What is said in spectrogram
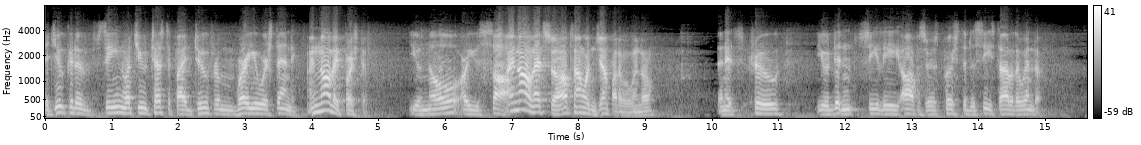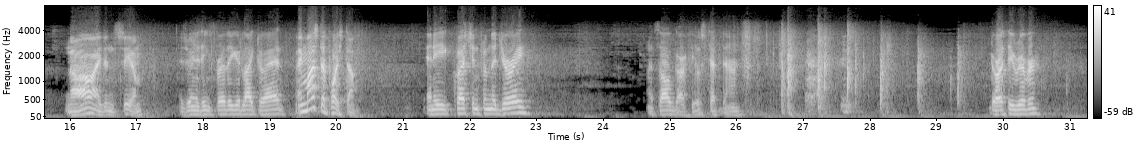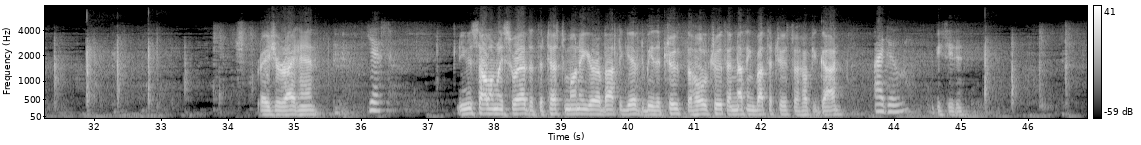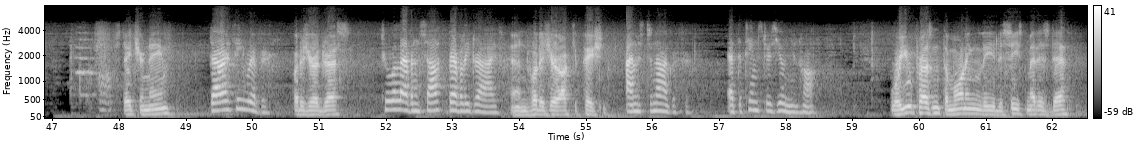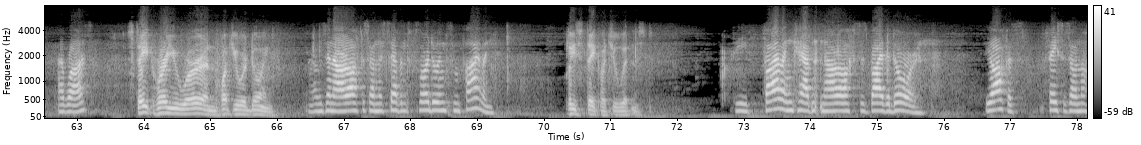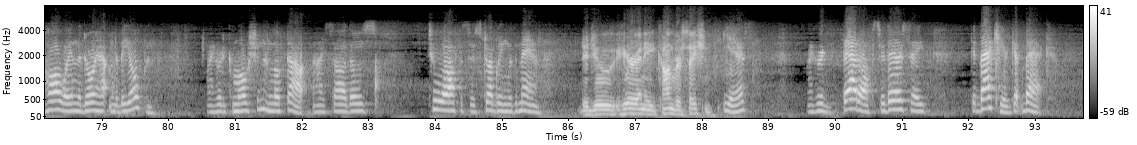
That you could have seen what you testified to from where you were standing? I know they pushed him. You know or you saw? I know, that's all. Tom wouldn't jump out of a window. Then it's true you didn't see the officers push the deceased out of the window. No, I didn't see him. Is there anything further you'd like to add? They must have pushed him. Any question from the jury? That's all, Garfield. Step down. Dorothy River. Raise your right hand. Yes. Do you solemnly swear that the testimony you're about to give to be the truth, the whole truth, and nothing but the truth, so help you God? I do. Be seated. State your name. Dorothy River, What is your address? 211 South Beverly Drive. And what is your occupation? I'm a stenographer at the Teamsters Union Hall. Were you present the morning the deceased met his death? I was. State where you were and what you were doing. I was in our office on the seventh floor doing some filing. Please state what you witnessed. The filing cabinet in our office is by the door. The office faces on the hallway, and the door happened to be open. I heard a commotion and looked out. I saw those two officers struggling with a man. Did you hear any conversation? Yes. I heard that officer there say, Get back here, get back.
